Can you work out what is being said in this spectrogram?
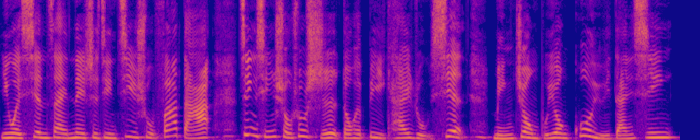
因为现在内视镜技术发达，进行手术时都会避开乳腺，民众不用过于担心。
